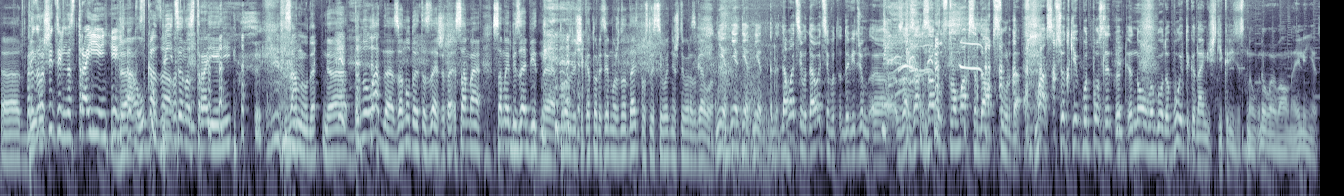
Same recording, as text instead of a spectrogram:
А, разрушитель настроения, я бы сказал. убийца настроений. Зануда. Да ну ладно, зануда это, знаешь, это самое, самое безобидное прозвище, которое тебе можно дать после сегодняшнего разговора. Нет, нет, нет, нет. Давайте, давайте вот доведем э, занудство нашего Макса до абсурда. Макс, все-таки вот после Нового года будет экономический кризис, новая волна или нет?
